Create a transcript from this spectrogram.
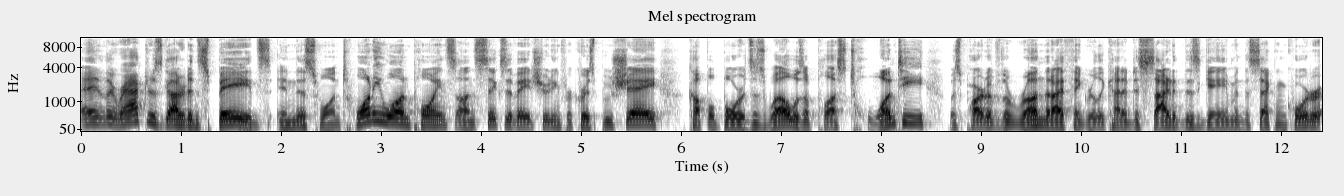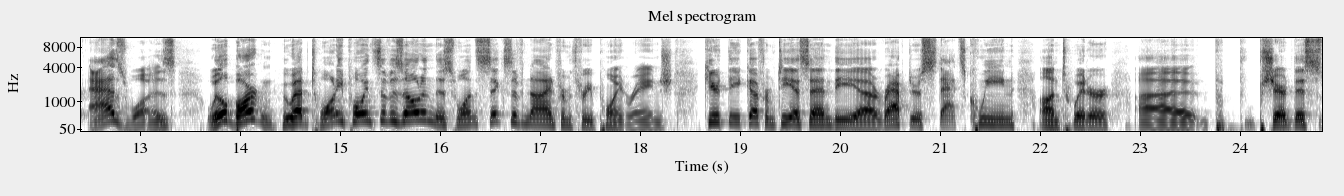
And the Raptors got it in spades in this one. 21 points on 6 of 8 shooting for Chris Boucher. Couple boards as well, was a plus 20, was part of the run that I think really kind of decided this game in the second quarter, as was Will Barton, who had 20 points of his own in this one, six of nine from three point range. Kirthika from TSN, the uh, Raptors stats queen on Twitter, uh, p- shared this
